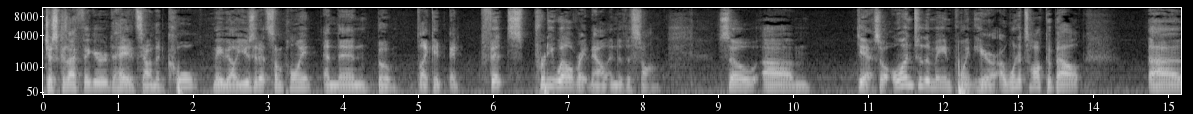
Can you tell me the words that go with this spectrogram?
just because I figured, hey, it sounded cool, maybe I'll use it at some point, and then boom, like it, it fits pretty well right now into the song. So, um, yeah, so on to the main point here. I want to talk about uh,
